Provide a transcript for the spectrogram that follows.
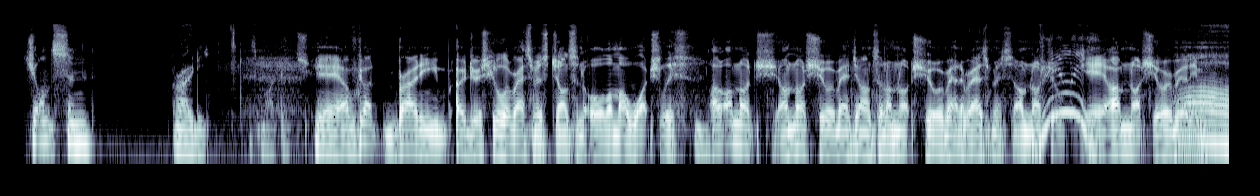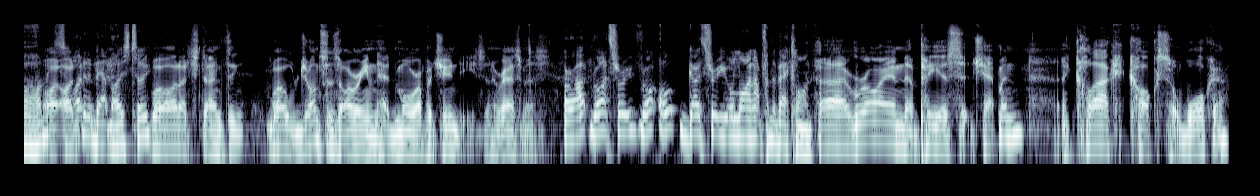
Johnson, Brodie. My bench. Yeah, I've got Brodie, O'Driscoll, Erasmus, Johnson all on my watch list. I- I'm not. sh- I'm not sure about Johnson. I'm not sure about Erasmus. I'm not Really? sure. Yeah, I'm not sure about him. Oh, I'm I- I- excited about those two. Well, I just don't think. Well, Johnson's I reckon had more opportunities than Erasmus. All right, right through. Right, oh, go through your lineup from the back line. Uh, Ryan Pearce Chapman, uh, Clark Cox Walker,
